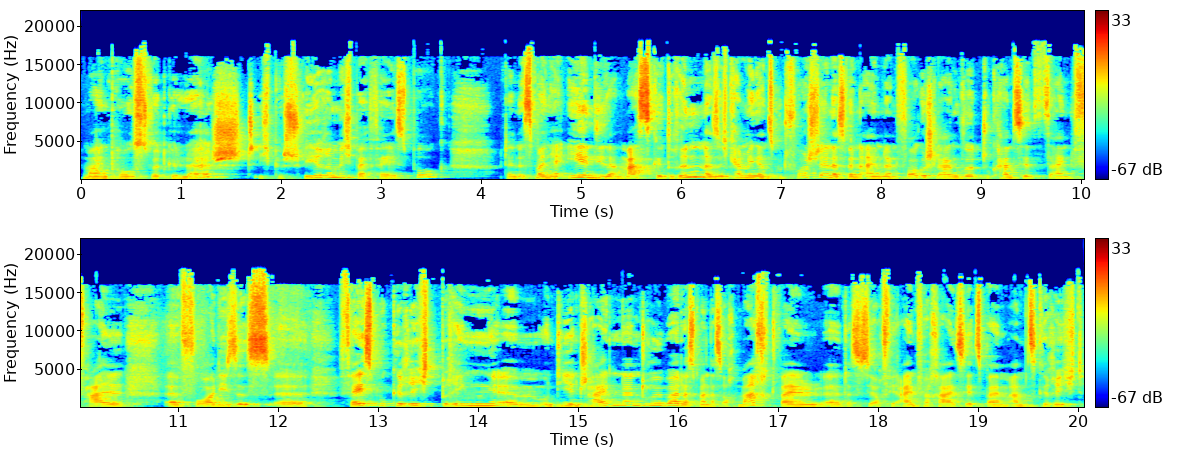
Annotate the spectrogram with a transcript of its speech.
mein Post wird gelöscht, ich beschwere mich bei Facebook, dann ist man ja eh in dieser Maske drin. Also ich kann mir ganz gut vorstellen, dass wenn einem dann vorgeschlagen wird, du kannst jetzt deinen Fall äh, vor dieses äh, Facebook-Gericht bringen ähm, und die entscheiden dann drüber, dass man das auch macht, weil äh, das ist ja auch viel einfacher als jetzt beim Amtsgericht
